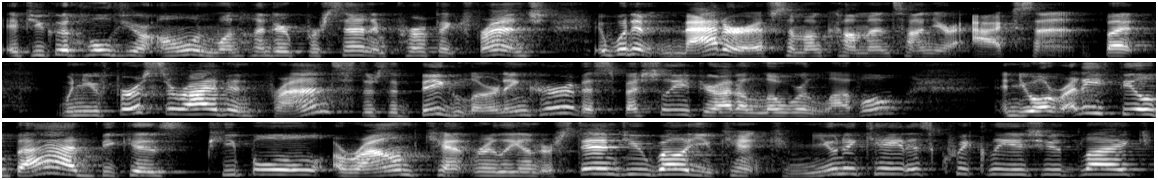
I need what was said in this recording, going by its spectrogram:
If you could hold your own 100% in perfect French, it wouldn't matter if someone comments on your accent. But when you first arrive in France, there's a big learning curve, especially if you're at a lower level and you already feel bad because people around can't really understand you well, you can't communicate as quickly as you'd like.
